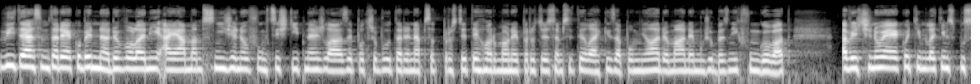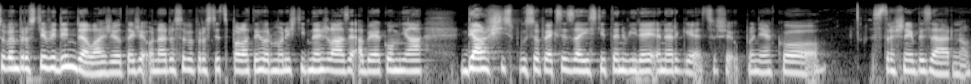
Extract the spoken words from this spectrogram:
víte, já jsem tady jakoby na dovolený a já mám sníženou funkci štítné žlázy, potřebuju tady napsat prostě ty hormony, protože jsem si ty léky zapomněla doma, nemůžu bez nich fungovat. A většinou je jako tímhle tím způsobem prostě vydindala, že jo? takže ona do sebe prostě spala ty hormony štítné žlázy, aby jako měla další způsob, jak si zajistit ten výdej energie, což je úplně jako strašně bizárno.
